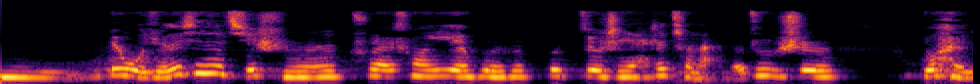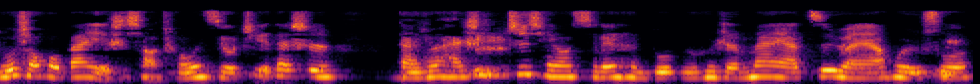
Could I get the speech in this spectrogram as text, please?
嗯，对，我觉得现在其实出来创业或者说做自由职业还是挺难的，就是有很多小伙伴也是想成为自由职业，但是感觉还是之前要积累很多，比如说人脉呀、资源呀，或者说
